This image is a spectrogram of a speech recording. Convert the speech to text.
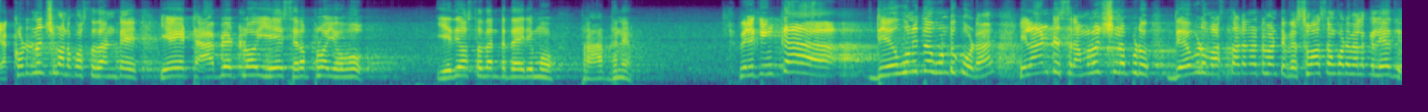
ఎక్కడి నుంచి మనకు వస్తుంది అంటే ఏ ట్యాబ్లెట్లో ఏ సిరప్లో ఇవ్వవు ఏది వస్తుందంటే ధైర్యము? ప్రార్థనే. వీళ్ళకి ఇంకా దేవునితో ఉండి కూడా ఇలాంటి శ్రమలు వచ్చినప్పుడు దేవుడు వస్తాడన్నటువంటి విశ్వాసం కూడా వీళ్ళకి లేదు.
